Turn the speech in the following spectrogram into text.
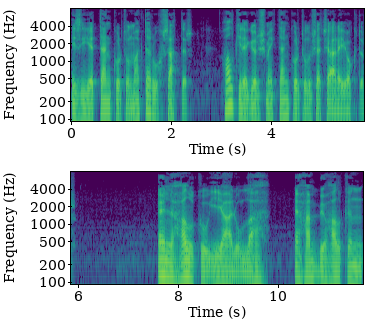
eziyetten kurtulmak da ruhsattır. Halk ile görüşmekten kurtuluşa çare yoktur. El halku iyalullah ehabbü halkın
